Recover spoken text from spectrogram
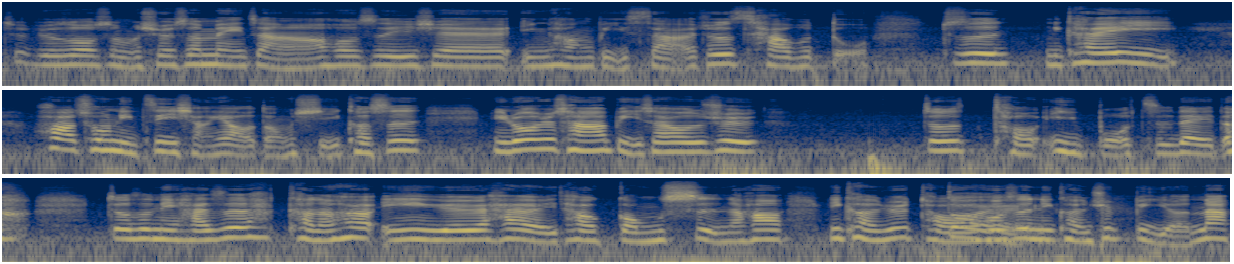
就比如说什么学生美展啊，或是一些银行比赛，就是差不多，就是你可以画出你自己想要的东西，可是你如果去参加比赛或者去。就是投一博之类的，就是你还是可能会有隐隐约约，还有一套公式，然后你可能去投或是你可能去比了，那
